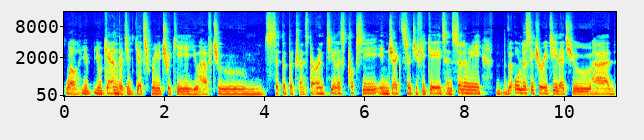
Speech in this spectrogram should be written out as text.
well, you, you can, but it gets really tricky. You have to set up a transparent TLS proxy, inject certificates, and suddenly the all the security that you had,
